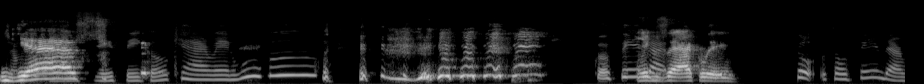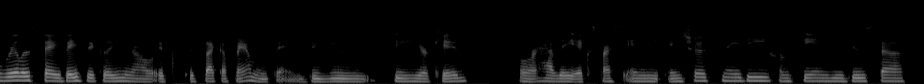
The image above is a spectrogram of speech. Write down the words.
yes Stacy. Go Karen. Woo woo. so seeing exactly. That, so so seeing that real estate basically, you know, it's it's like a family thing. Do you see your kids or have they expressed any interest maybe from seeing you do stuff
